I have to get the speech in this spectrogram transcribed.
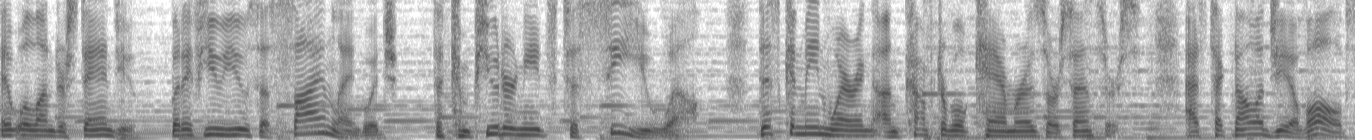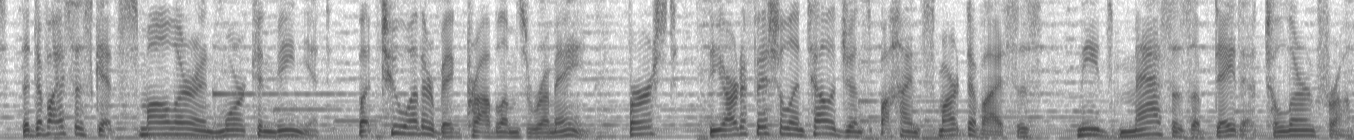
it will understand you. But if you use a sign language, the computer needs to see you well. This can mean wearing uncomfortable cameras or sensors. As technology evolves, the devices get smaller and more convenient. But two other big problems remain. First, the artificial intelligence behind smart devices needs masses of data to learn from.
